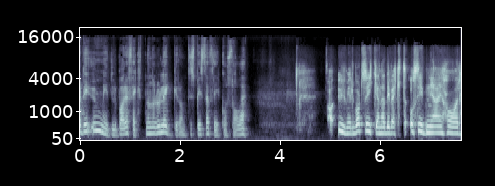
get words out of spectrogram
er de umiddelbare effektene når du legger om til Spis deg fri-kostholdet? Ja, umiddelbart så gikk jeg ned i vekt, og siden jeg har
